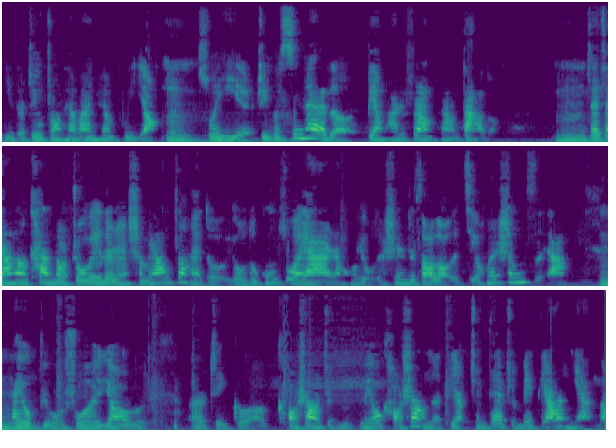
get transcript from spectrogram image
你的这个状态完全不一样，嗯所以这个心态的变化是非常非常大的。嗯，再加上看到周围的人什么样的状态都有，有的工作呀，然后有的甚至早早的结婚生子呀，嗯还有比如说要，呃，这个考上准没有考上的第二准在准备第二年的，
